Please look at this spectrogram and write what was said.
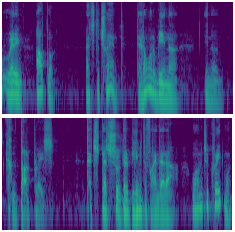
wedding outdoor. That's the trend. They don't want to be in a, in a kind of dark place. That's, that's true. They're beginning to find that out. Why don't you create one?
